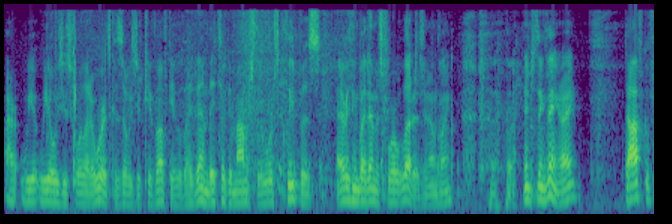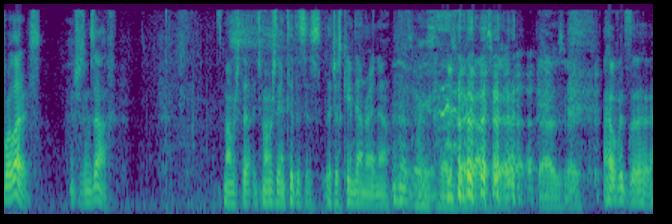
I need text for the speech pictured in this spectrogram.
our, we, we always use four-letter words because it's always your kivav but by them, they took it mamish to the worst klipas. Everything by them is four letters. You know what I'm saying? Interesting thing, right? Dafka four letters. Interesting zach. It's mamish the it's mamish the antithesis that just came down right now. That was very good. That was very. That was very. That was very. I hope it's a. Uh,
